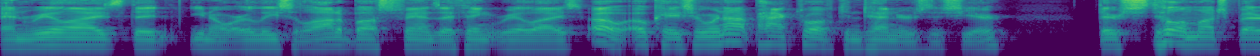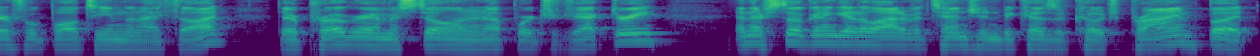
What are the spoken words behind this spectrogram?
and realized that, you know, or at least a lot of Buffs fans, I think, realized, oh, okay, so we're not Pac 12 contenders this year. They're still a much better football team than I thought. Their program is still on an upward trajectory, and they're still going to get a lot of attention because of Coach Prime, but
